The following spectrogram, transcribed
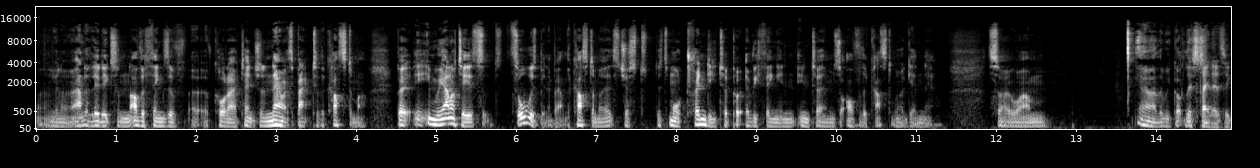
uh, you know, analytics and other things have, uh, have caught our attention. And now it's back to the customer. But in reality, it's, it's always been about the customer. It's just it's more trendy to put everything in, in terms of the customer again now. So um, yeah, we've got. Let's take that as a,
